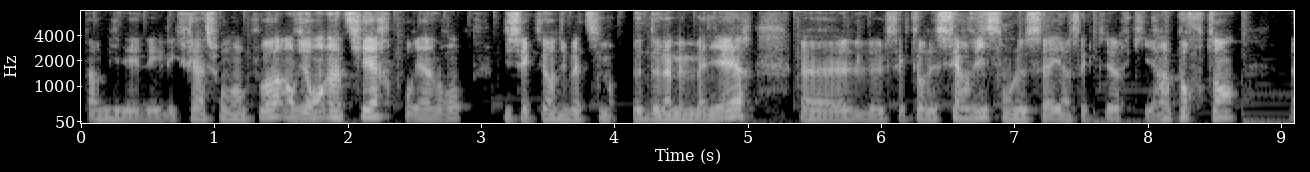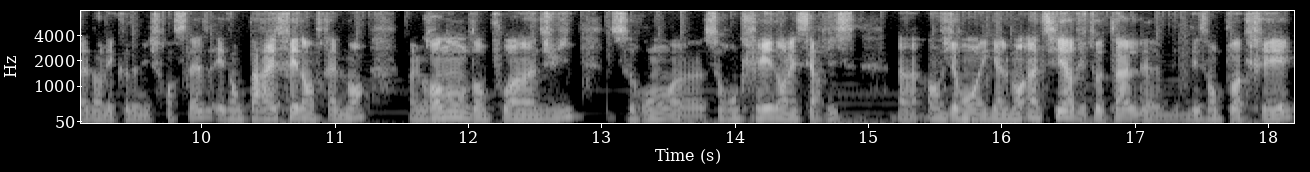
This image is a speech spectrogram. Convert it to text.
parmi les, créations d'emplois, environ un tiers proviendront du secteur du bâtiment. De, la même manière, euh, le secteur des services, on le sait, est un secteur qui est important dans l'économie française. Et donc, par effet d'entraînement, un grand nombre d'emplois induits seront, euh, créés dans les services. environ également un tiers du total des emplois créés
